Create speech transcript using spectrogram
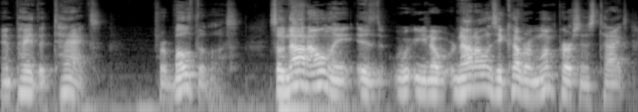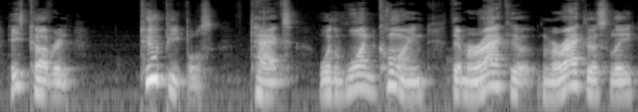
and pay the tax for both of us. So not only is you know not only is he covering one person's tax, he's covering two people's tax with one coin that miracu- miraculously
